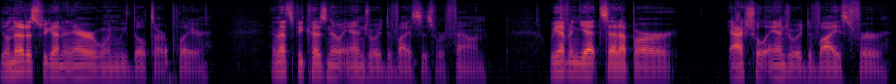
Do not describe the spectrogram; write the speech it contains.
You'll notice we got an error when we built our player, and that's because no Android devices were found. We haven't yet set up our actual Android device for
